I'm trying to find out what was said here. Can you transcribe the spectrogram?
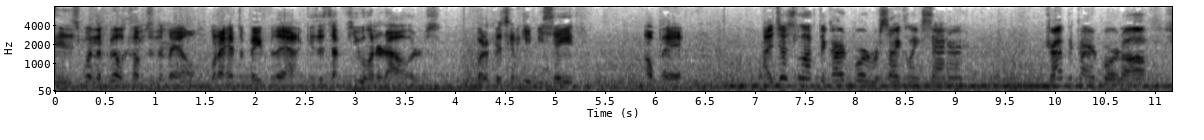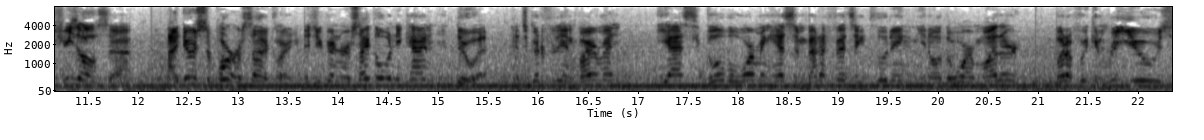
is when the bill comes in the mail, when I have to pay for that, because it's a few hundred dollars. But if it's gonna keep me safe, I'll pay it. I just left the cardboard recycling center, dropped the cardboard off, she's all set. I do support recycling. If you can recycle when you can, do it. It's good for the environment. Yes, global warming has some benefits, including, you know, the warm weather, but if we can reuse,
